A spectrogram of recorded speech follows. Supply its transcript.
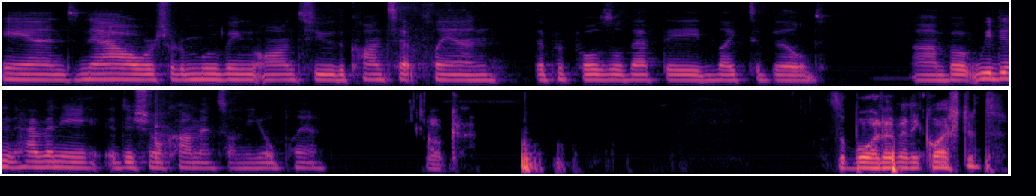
and now we're sort of moving on to the concept plan, the proposal that they'd like to build. Um, but we didn't have any additional comments on the yield plan. Okay. Does the board have any questions?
